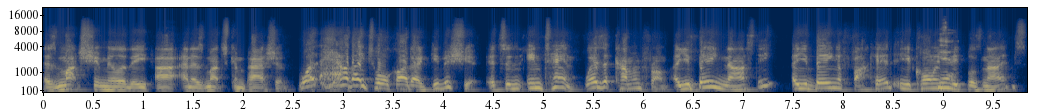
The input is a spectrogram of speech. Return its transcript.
as much humility, uh, and as much compassion. What, how they talk, I don't give a shit. It's an intent. Where's it coming from? Are you being nasty? Are you being a fuckhead? Are you calling Yeah. people's names?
